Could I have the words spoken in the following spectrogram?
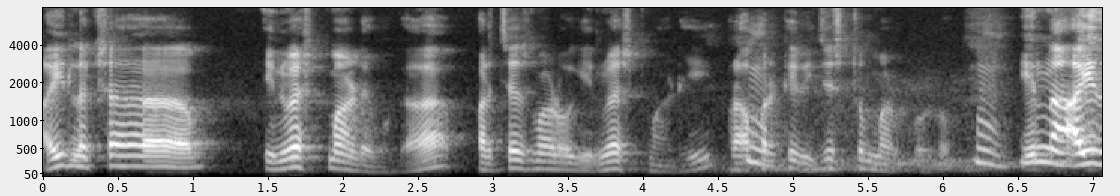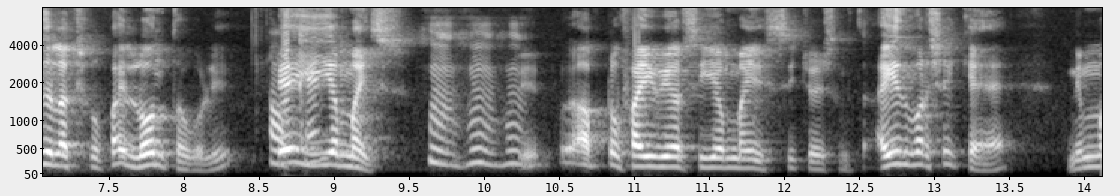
ಐದು ಲಕ್ಷ ಇನ್ವೆಸ್ಟ್ ಮಾಡುವಾಗ ಪರ್ಚೇಸ್ ಮಾಡುವಾಗ ಇನ್ವೆಸ್ಟ್ ಮಾಡಿ ಪ್ರಾಪರ್ಟಿ ರಿಜಿಸ್ಟರ್ ಮಾಡಿಕೊಂಡು. ಇನ್ನು ಐದು ಲಕ್ಷ ರೂಪಾಯಿ ಲೋನ್ ತಗೊಳ್ಳಿ. Pay E M Is up to five years E M I situation ಐದು ವರ್ಷಕ್ಕೆ ನಿಮ್ಮ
